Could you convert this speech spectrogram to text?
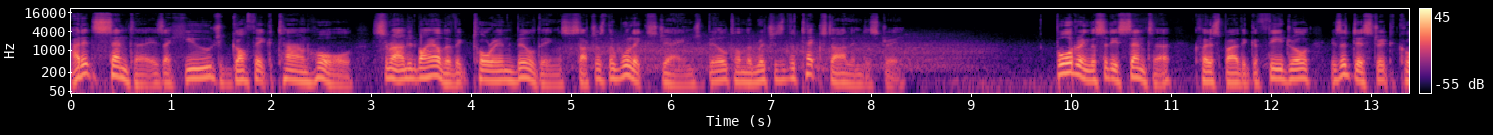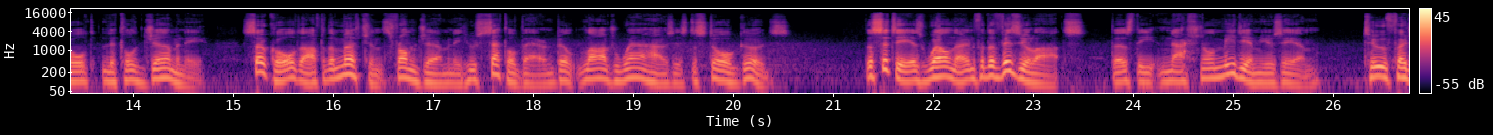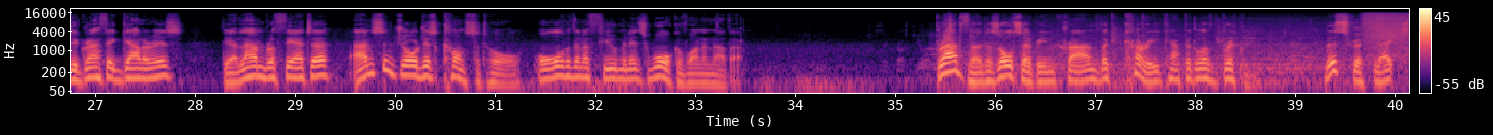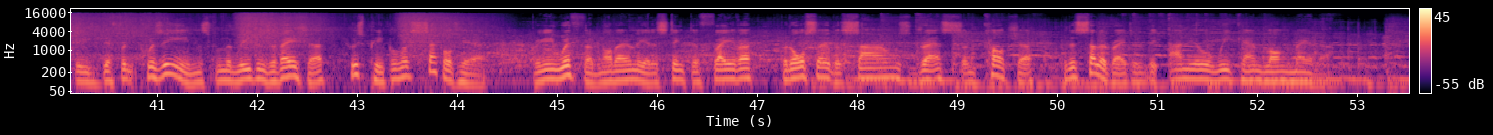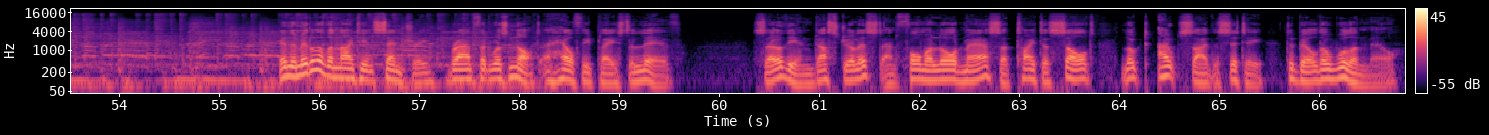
At its centre is a huge Gothic town hall surrounded by other Victorian buildings such as the Wool Exchange built on the riches of the textile industry. Bordering the city centre, close by the cathedral, is a district called Little Germany, so called after the merchants from Germany who settled there and built large warehouses to store goods. The city is well known for the visual arts. There's the National Media Museum, two photographic galleries, the Alhambra Theatre and St George's Concert Hall, all within a few minutes' walk of one another. Bradford has also been crowned the curry capital of Britain. This reflects the different cuisines from the regions of Asia whose people have settled here, bringing with them not only a distinctive flavour, but also the sounds, dress and culture that is celebrated at the annual weekend-long Mela. In the middle of the 19th century, Bradford was not a healthy place to live. So the industrialist and former Lord Mayor Sir Titus Salt looked outside the city to build a woolen mill.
